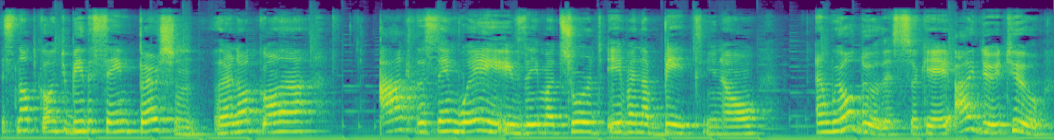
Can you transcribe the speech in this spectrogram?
It's not going to be the same person. They're not gonna act the same way if they matured even a bit, you know? And we all do this okay? I do it too.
